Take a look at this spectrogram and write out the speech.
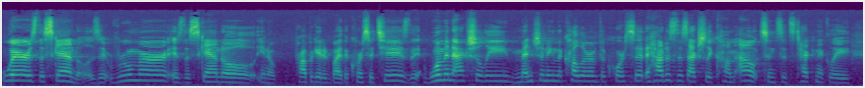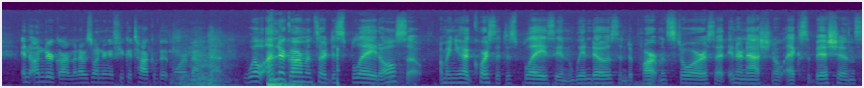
where is the scandal? Is it rumor? Is the scandal, you know, propagated by the corsetier? Is the woman actually mentioning the color of the corset? How does this actually come out since it's technically an undergarment? I was wondering if you could talk a bit more about that. Well, undergarments are displayed also. I mean, you had corset displays in windows and department stores, at international exhibitions.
